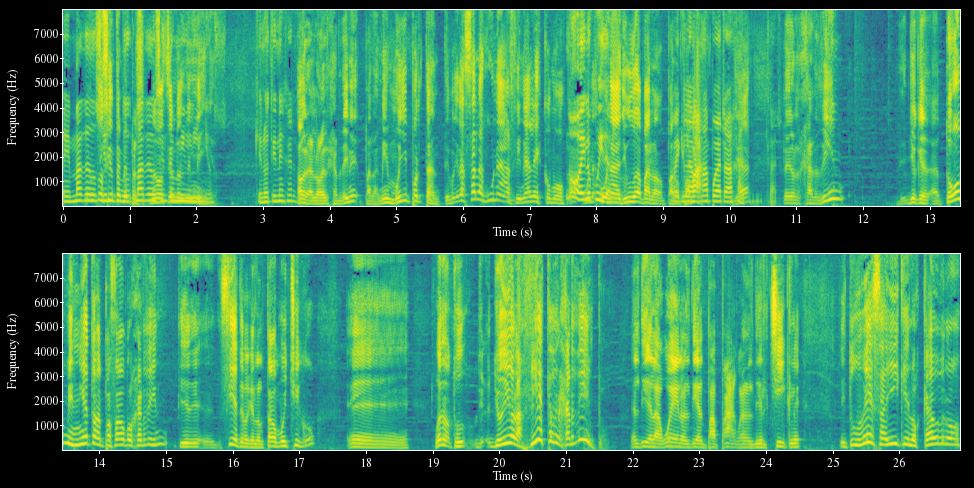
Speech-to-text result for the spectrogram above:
eh, más de 200 mil niños, que no tienen jardín. Ahora, lo del jardín para mí es muy importante, porque la sala cuna al final es como una, ayuda para, para, que la mamá pueda trabajar. Pero el jardín, yo que todos mis nietos han pasado por jardín, eh, siete, porque el octavo es muy chico. Eh, bueno, tú, yo, a las fiestas del jardín, el día del abuelo, el día del papá, el día del chicle. Y tú ves ahí que los cabros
